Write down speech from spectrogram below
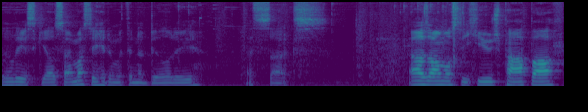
Lillia skill, so I must have hit him with an ability. That sucks. That was almost a huge pop off.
